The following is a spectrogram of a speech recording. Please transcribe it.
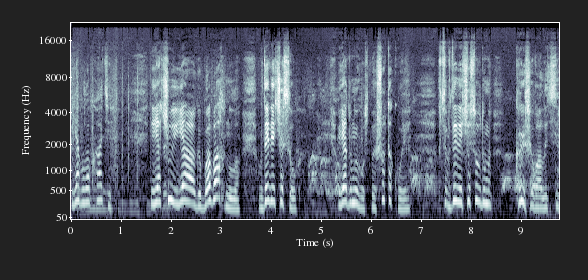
Я була в хаті, і я чую, як бабахнуло в 9 часов. Я думаю, господи, що таке? В 9 часов, думаю, криша валиться.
